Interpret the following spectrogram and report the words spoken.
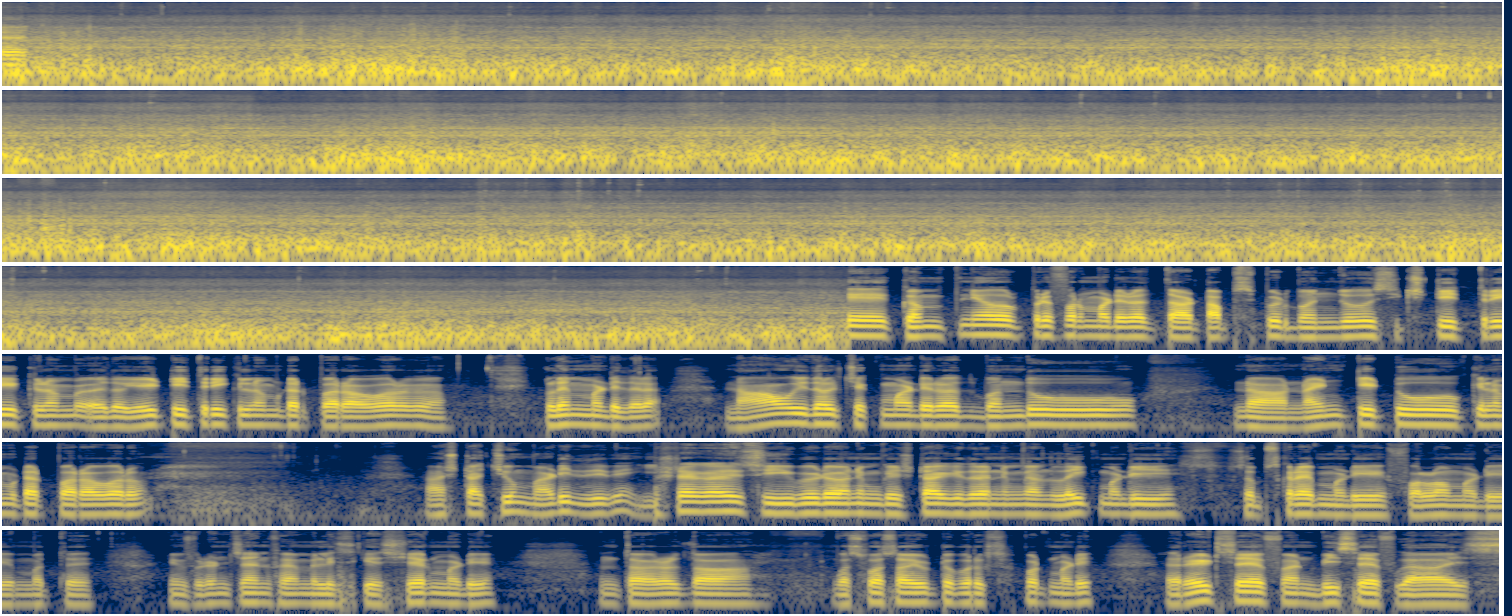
ಕಂಪ್ನಿಯವ್ರು ಪ್ರಿಫರ್ ಮಾಡಿರೋ ಟಾಪ್ ಸ್ಪೀಡ್ ಬಂದು ಸಿಕ್ಸ್ಟಿ ತ್ರೀ ಕಿಲೋಮೀಟರ್ ಇದು eighty three kilometre per hour claim ಮಾಡಿದ್ದಾರೆ. ನಾವು ಇದ್ರಲ್ಲಿ ಚೆಕ್ ಮಾಡಿರೋದು ಬಂದು ನೈಂಟಿ ಟೂ ಕಿಲೋಮೀಟರ್ ಪರ್ ಅವರು ಅಷ್ಟು ಅಚೀವ್ ಮಾಡಿದ್ದೀವಿ. ಇಷ್ಟ ಗೈಸ್ ಈ ವಿಡಿಯೋ ನಿಮ್ಗೆ ಇಷ್ಟ ಆಗಿದ್ರೆ ನಿಮ್ಗೆ ಒಂದು ಲೈಕ್ ಮಾಡಿ ಸಬ್ಸ್ಕ್ರೈಬ್ ಮಾಡಿ ಫಾಲೋ ಮಾಡಿ, ಮತ್ತು ನಿಮ್ಮ ಫ್ರೆಂಡ್ಸ್ ಆ್ಯಂಡ್ ಫ್ಯಾಮಿಲೀಸ್ಗೆ ಶೇರ್ ಮಾಡಿ ಅಂತ ಹೇಳ್ತಾ ಹೊಸ ಹೊಸ ಯೂಟ್ಯೂಬರ್ಗೆ ಸಪೋರ್ಟ್ ಮಾಡಿ. Ride safe and be safe guys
